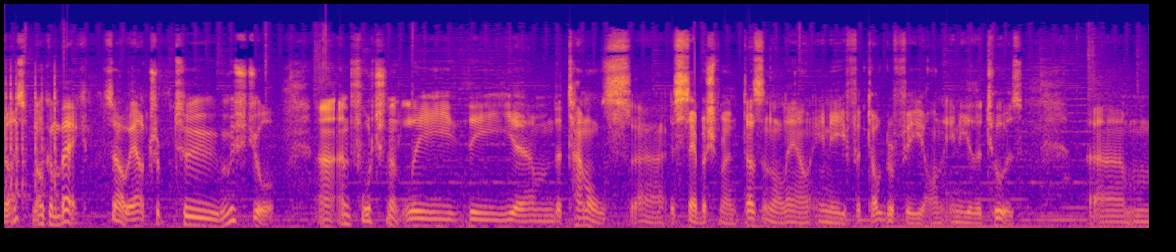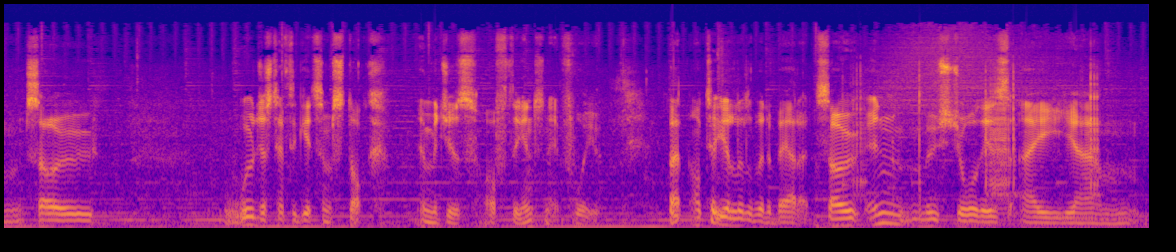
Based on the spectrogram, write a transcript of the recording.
Guys, welcome back. So our trip to Moose Jaw. Uh, unfortunately, the um, the tunnels uh, establishment doesn't allow any photography on any of the tours. Um, so we'll just have to get some stock images off the internet for you. But I'll tell you a little bit about it. So in Moose Jaw, there's a um,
